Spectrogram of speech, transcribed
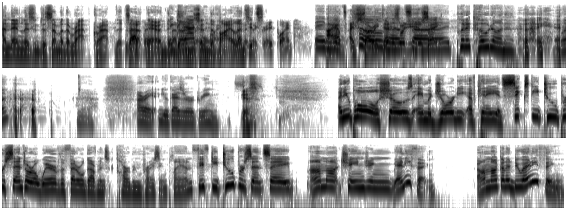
and then listen to some of the rap crap that's, out That's a- there and the that's a guns and the violence. That is It's a great point. Baby, I have- it's I'm sorry, cold Dennis, what did you just say? Put a coat on her. what? Yeah. All right, you guys are agreeing. It's yes. A new poll shows a majority of Canadians, 62%, are aware of the federal government's carbon pricing plan. 52% say, I'm not changing anything. I'm not going to do anything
